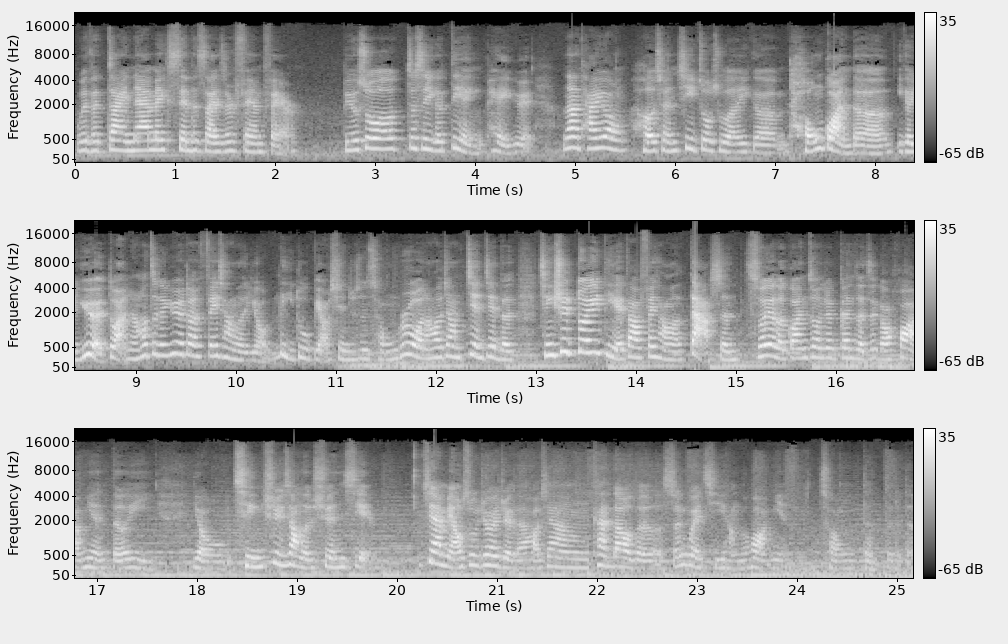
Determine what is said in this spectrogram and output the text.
with a dynamic synthesizer fanfare。比如说，这是一个电影配乐，那他用合成器做出了一个铜管的一个乐段，然后这个乐段非常的有力度表现，就是从弱，然后这样渐渐的情绪堆叠到非常的大声，所有的观众就跟着这个画面得以有情绪上的宣泄。现在描述就会觉得好像看到的《神鬼奇航》的画面，从噔噔噔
